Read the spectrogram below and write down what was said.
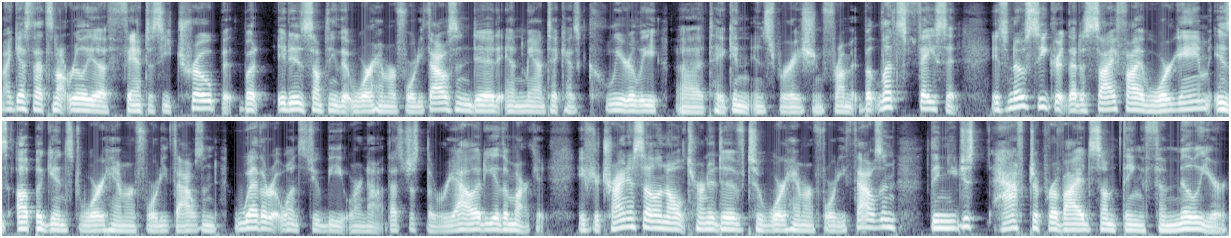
I guess that's not really a fantasy trope, but it is something that Warhammer 40,000 did, and Mantic has clearly uh, taken inspiration from it. But let's face it, it's no secret that a sci-fi war game is up against Warhammer 40,000, whether it wants to be or not. That's just the reality of the market. If you're trying to sell an alternative to Warhammer 40,000, then you just have to provide something familiar.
